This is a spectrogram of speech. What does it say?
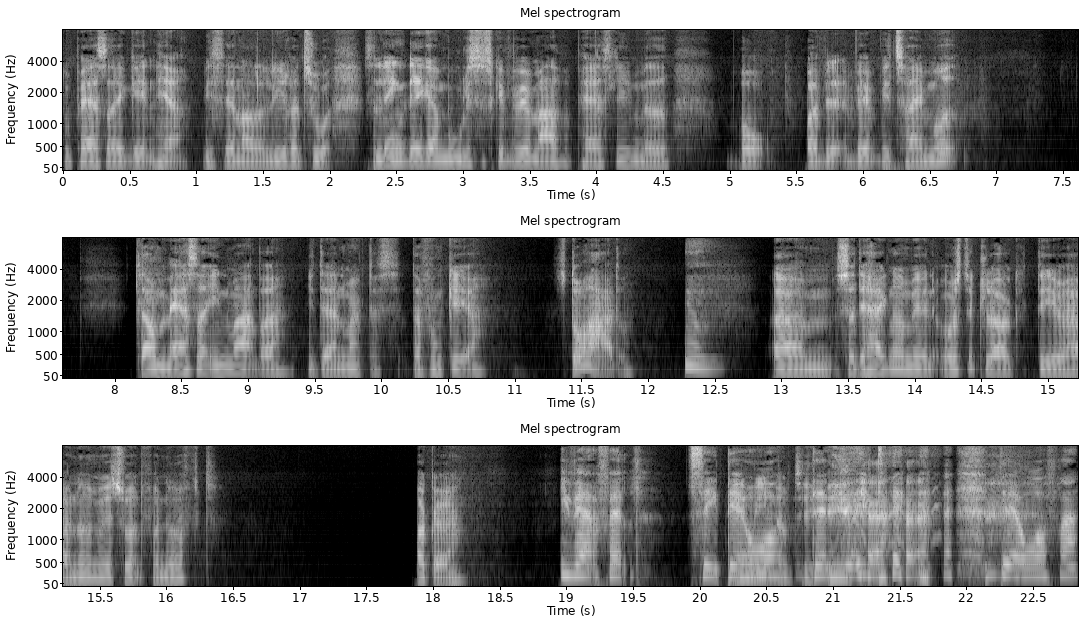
du passer ikke ind her, vi sender dig lige retur. Så længe det ikke er muligt, så skal vi være meget påpasselige med, hvor og hvem vi tager imod. Der er jo masser af indvandrere i Danmark, der, der fungerer storartet. Mm. Um, så det har ikke noget med en osteklok, det har noget med sund fornuft at gøre. I hvert fald se derovre, den, derovre fra.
